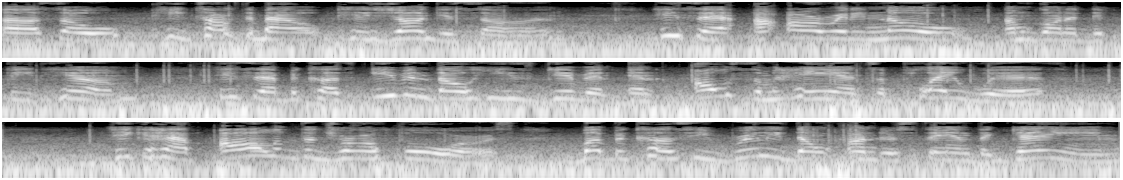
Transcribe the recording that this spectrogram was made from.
uh, so he talked about his youngest son. He said, I already know I'm going to defeat him. He said, because even though he's given an awesome hand to play with, he can have all of the draw fours, but because he really don't understand the game,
